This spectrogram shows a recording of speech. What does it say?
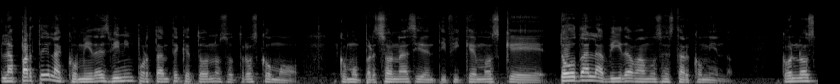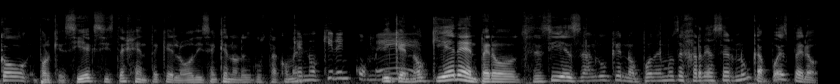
la parte de la comida es bien importante que todos nosotros como, como personas identifiquemos que toda la vida vamos a estar comiendo. Conozco, porque sí existe gente que luego dicen que no les gusta comer. Que no quieren comer. Y que no quieren, pero sí es algo que no podemos dejar de hacer nunca, pues, pero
